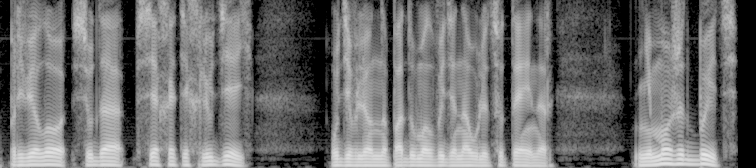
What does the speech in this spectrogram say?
привело сюда всех этих людей? Удивленно подумал, выйдя на улицу Тейнер. Не может быть,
